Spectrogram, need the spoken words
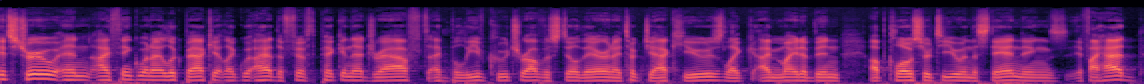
It's true, and I think when I look back at like I had the fifth pick in that draft, I believe Kucherov was still there, and I took Jack Hughes. Like I might have been up closer to you in the standings if I had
